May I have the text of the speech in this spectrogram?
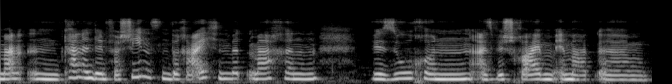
man kann in den verschiedensten Bereichen mitmachen. Wir suchen, also wir schreiben immer ähm,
